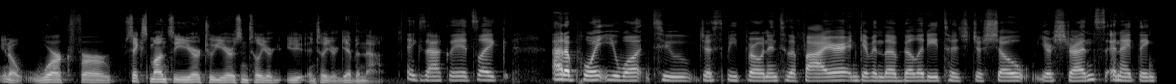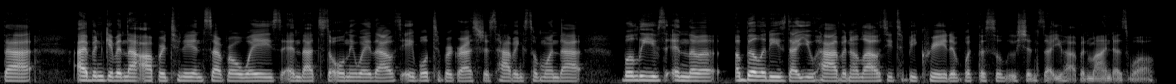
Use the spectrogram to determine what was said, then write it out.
you know, work for six months, a year, two years until you're you, until you're given that. Exactly. It's like at a point you want to just be thrown into the fire and given the ability to just show your strengths. And I think that I've been given that opportunity in several ways, and that's the only way that I was able to progress. Just having someone that believes in the abilities that you have and allows you to be creative with the solutions that you have in mind as well.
